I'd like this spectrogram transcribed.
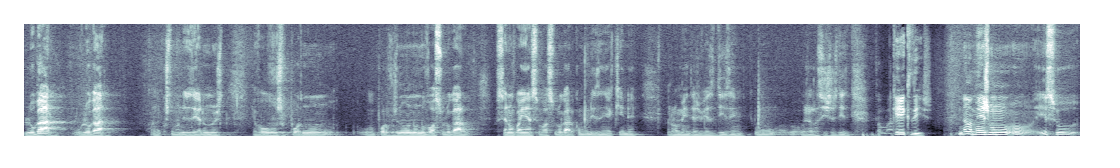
lugar, o lugar, como costumam dizer, nos, eu vou vos pôr no vou pôr-vos no, no, no, vosso lugar. Você não conhece o vosso lugar, como dizem aqui, né? Normalmente às vezes dizem, os racistas dizem. Então, Quem é que diz? Não, mesmo isso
